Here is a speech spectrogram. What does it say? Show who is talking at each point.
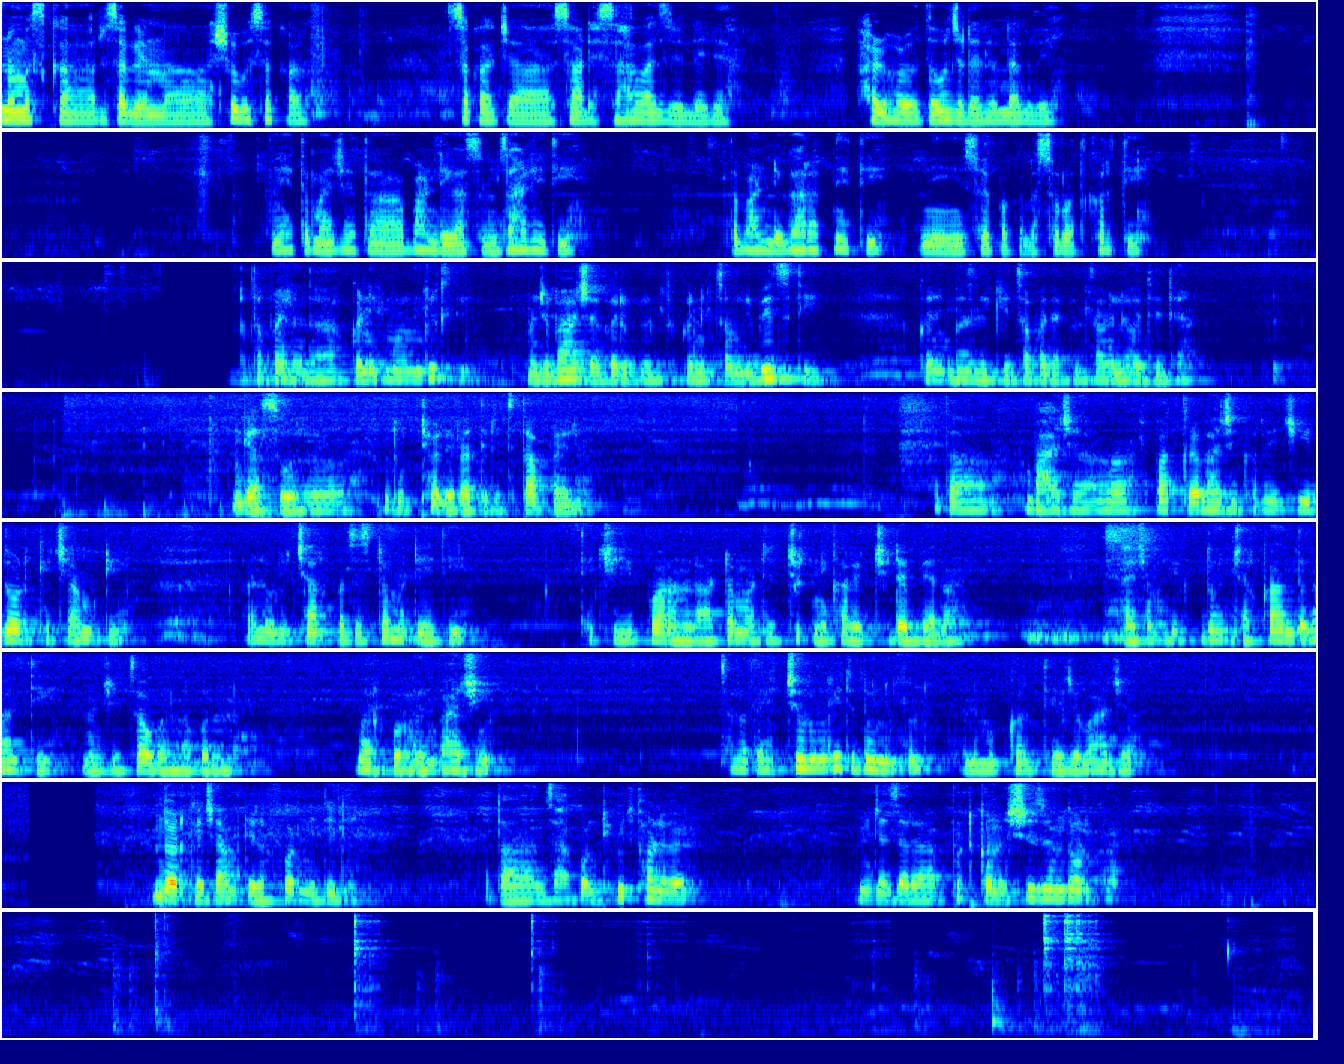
Speaker 1: नमस्कार सगळ्यांना. शुभ सकाळ. सकाळच्या साडेसहा वाजलेल्या. त्या हळूहळू तर उजडायला लागले. आणि इथं माझी आता भांडी घासून झाली ती. आता भांडी घरात नेते आणि स्वयंपाकाला सुरुवात करते. आता पहिल्यांदा कणिक मळून घेतली. म्हणजे भाज्या करेपर्यंत कणिक चांगली भिजती. कणिक भिजली की चपात्या पण चांगल्या होत्या त्या. गॅसवर दूध ठेवले रात्रीचं तापायला. आता भाज्या पातळ भाजी करायची दोडक्याची आमटी आणि एवढी चार पाचच टमाटे येते त्याची पोरांना टमाट्याची चटणी करायची डब्याला त्याच्यामध्ये दोन चार कांदा घालते म्हणजे चौघांना पण भरपूर होईल भाजी. चला आता हे चिरून घेते दोन्ही पण आणि मग करते ह्याच्या भाज्या. दोडक्याच्या आमटीला फोडणी दिली. आता झाकून ठेवते थोडा वेळ. म्हणजे जरा पटकन शिजून दोडका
